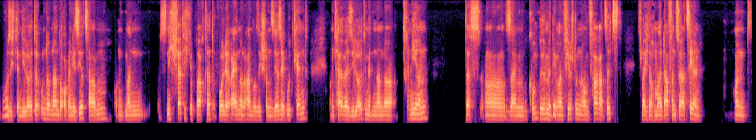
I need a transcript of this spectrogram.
wo sich dann die Leute untereinander organisiert haben und man es nicht fertiggebracht hat, obwohl der eine oder andere sich schon sehr, sehr gut kennt und teilweise die Leute miteinander trainieren, dass äh, seinem Kumpel, mit dem man vier Stunden auf dem Fahrrad sitzt, vielleicht auch mal davon zu erzählen. Und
